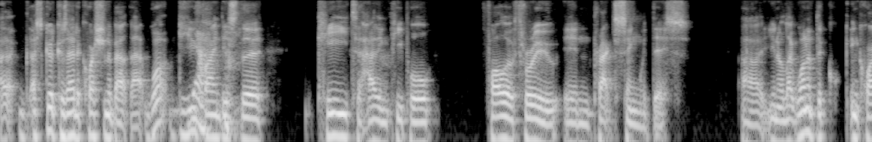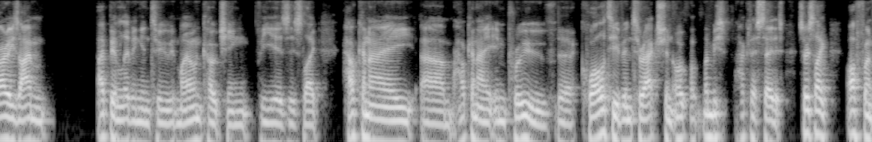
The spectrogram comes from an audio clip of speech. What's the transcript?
Uh, that's good because I had a question about that. What do you yeah. find is the key to having people follow through in practicing with this uh, you know, like one of the inquiries I'm I've been living into in my own coaching for years is like, how can I um, how can I improve the quality of interaction? Or, or let me how could I say this? So it's like often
